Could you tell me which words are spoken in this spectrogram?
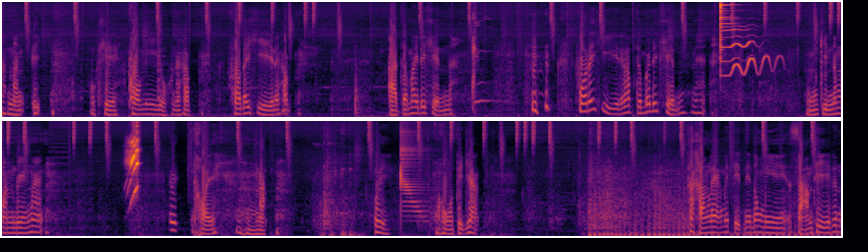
น้ำมันอ้ยโอเค พอมีอยู่นะครับ พอได้ขี่นะครับ อาจจะไม่ได้เข็นนะพอได้ขี่นะครับแต่ไม่ได้เข็นนะฮะผมกินน้ำมันแรงมากเอ้ยถอยอื้อหือหนักเฮ้ยโอ้โหติดยาก ถ้าครั้งแรกไม่ติดนี่ต้องมีสามทีขึ้น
